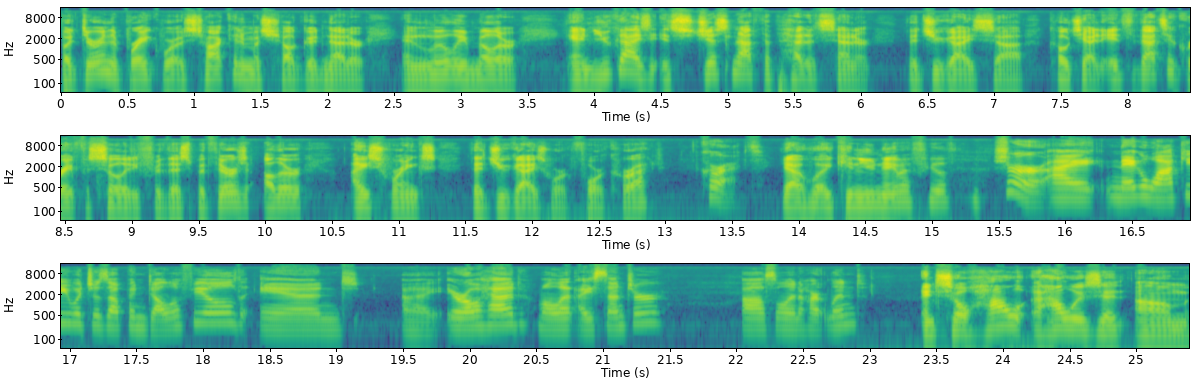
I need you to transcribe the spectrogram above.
But during the break, where I was talking to Michelle Goodnetter and Lily Miller, and you guys, it's just not the Pettit Center that you guys uh, coach at. It's that's a great facility for this, but there's other ice rinks that you guys work for, correct? Correct. Yeah, wh- can you name a few of them? Sure. I Nagawaukee, which is up in Delafield, and uh, Arrowhead Mullet Ice Center, also in Hartland. And so, how how is it? Um,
